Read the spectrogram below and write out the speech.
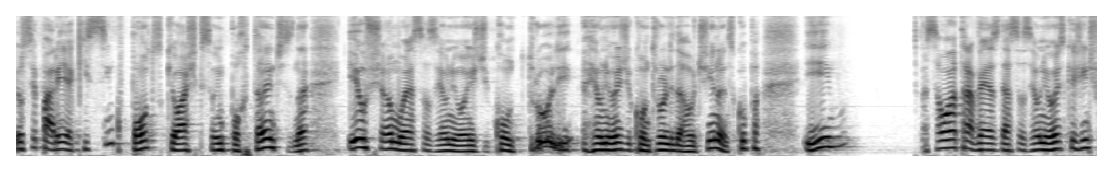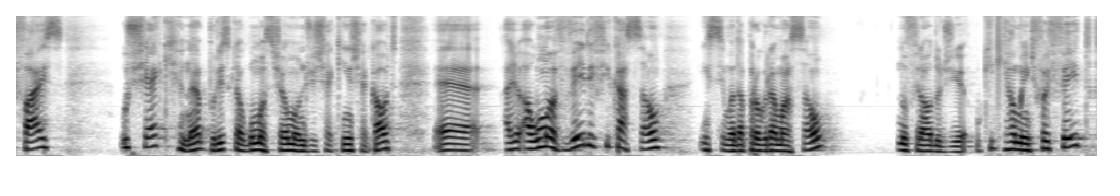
eu separei aqui cinco pontos que eu acho que são importantes, né? Eu chamo essas reuniões de controle, reuniões de controle da rotina, desculpa, e são através dessas reuniões que a gente faz o check, né? Por isso que algumas chamam de check-in, check-out, é, alguma verificação em cima da programação no final do dia o que, que, realmente foi feito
